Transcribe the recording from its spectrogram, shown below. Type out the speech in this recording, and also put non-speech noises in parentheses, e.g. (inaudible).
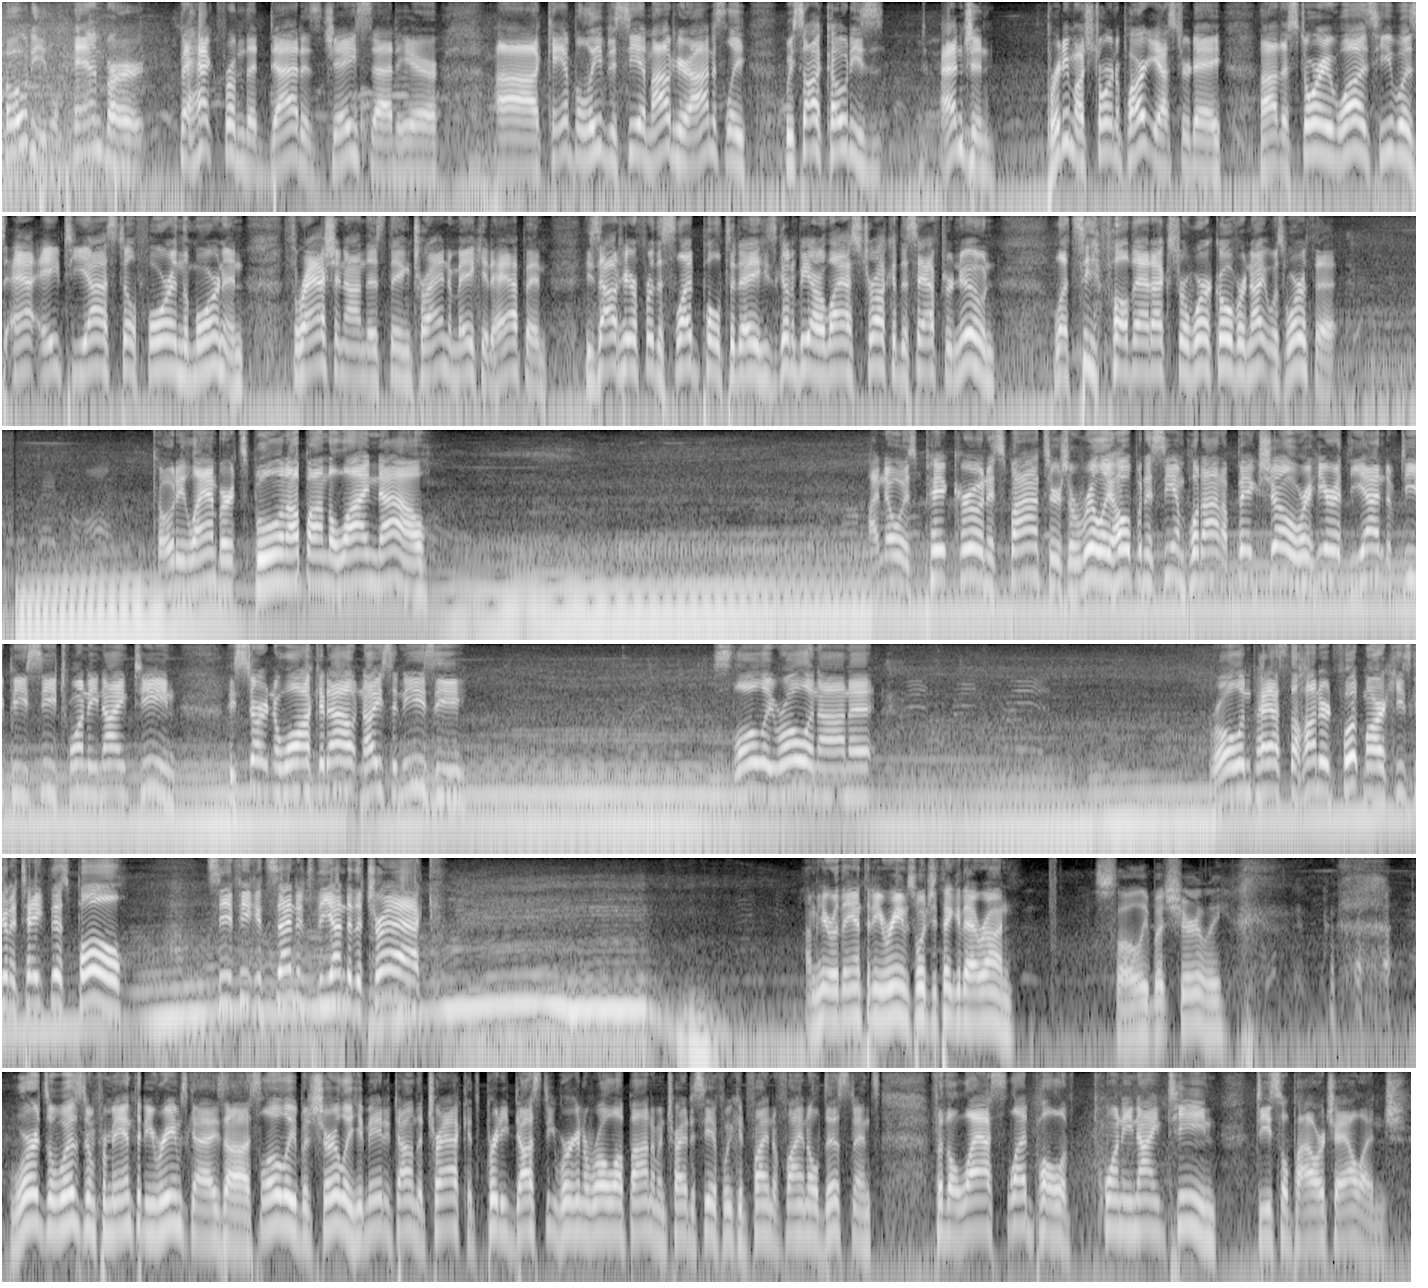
Cody Lambert back from the dead, as Jay said here. Uh, can't believe to see him out here. Honestly, we saw Cody's engine pretty much torn apart yesterday. Uh, the story was he was at ATS till four in the morning, thrashing on this thing, trying to make it happen. He's out here for the sled pull today. He's going to be our last truck of this afternoon. Let's see (laughs) if all that extra work overnight was worth it. Cody Lambert spooling up on the line now. I know his pit crew and his sponsors are really hoping to see him put on a big show. We're here at the end of DPC 2019. He's starting to walk it out nice and easy. Slowly rolling on it. Rolling past the 100 foot mark. He's going to take this pull. See if he can send it to the end of the track. I'm here with Anthony Reams. What'd you think of that run? Slowly but surely. (laughs) Words of wisdom from Anthony Reams, guys. Uh, slowly but surely, he made it down the track. It's pretty dusty. We're going to roll up on him and try to see if we can find a final distance for the last sled pull of 2019 Diesel Power Challenge.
